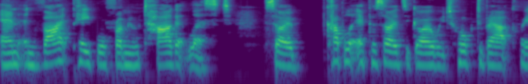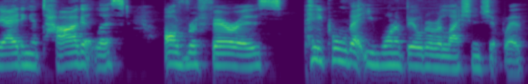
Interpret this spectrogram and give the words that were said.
and invite people from your target list. So couple of episodes ago, we talked about creating a target list of referrers, people that you want to build a relationship with.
